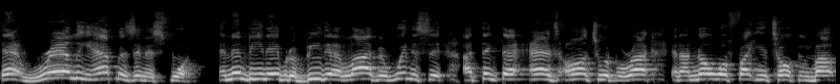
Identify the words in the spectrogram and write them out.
That rarely happens in this sport. and then being able to be there live and witness it, I think that adds on to it, Barak. And I know what fight you're talking about.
